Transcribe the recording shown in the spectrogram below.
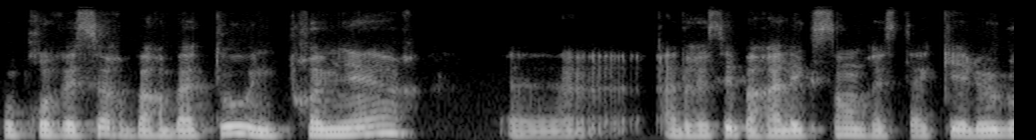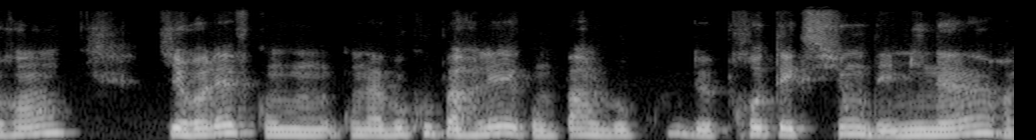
au professeur Barbato. Une première adressée par Alexandre Estaquet-Legrand, qui relève qu'on a beaucoup parlé et qu'on parle beaucoup de protection des mineurs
